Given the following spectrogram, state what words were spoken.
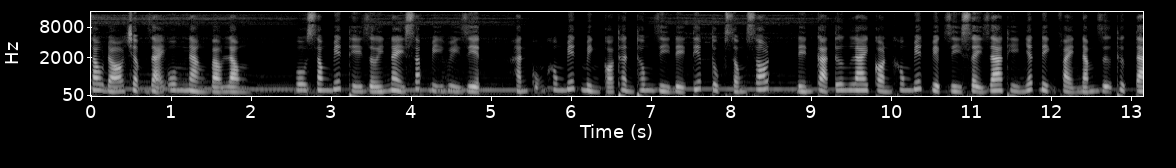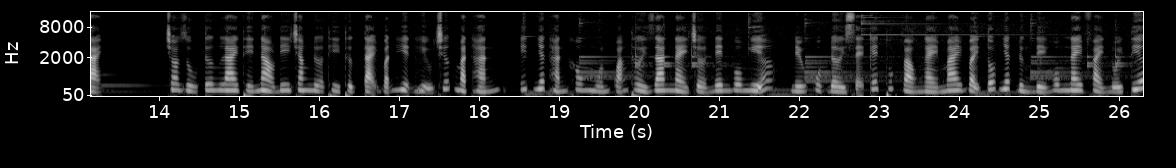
sau đó chậm rãi ôm nàng vào lòng. Vô song biết thế giới này sắp bị hủy diệt, hắn cũng không biết mình có thần thông gì để tiếp tục sống sót, đến cả tương lai còn không biết việc gì xảy ra thì nhất định phải nắm giữ thực tại. Cho dù tương lai thế nào đi chăng nữa thì thực tại vẫn hiện hữu trước mặt hắn. Ít nhất hắn không muốn quãng thời gian này trở nên vô nghĩa. Nếu cuộc đời sẽ kết thúc vào ngày mai vậy tốt nhất đừng để hôm nay phải nối tiếp.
